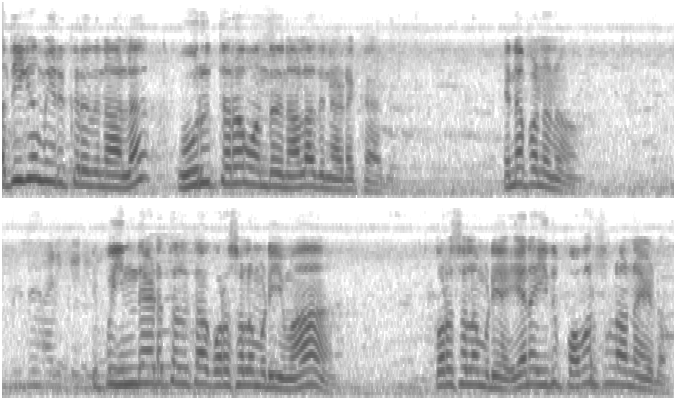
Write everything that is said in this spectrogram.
அதிகம் இருக்கிறதுனால ஒரு தரம் வந்ததுனால அது நடக்காது. என்ன பண்ணணும்? இப்போ இந்த இடத்துலக்கா குறை சொல்ல முடியுமா? குறை சொல்ல முடியாது. ஏன்னா இது பவர்ஃபுல்லான இடம்.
